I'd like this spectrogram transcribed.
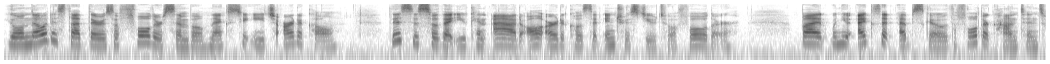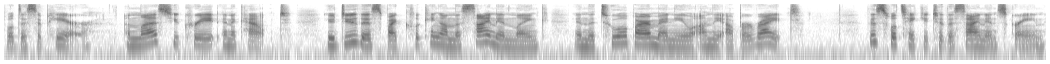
you'll notice that there is a folder symbol next to each article. This is so that you can add all articles that interest you to a folder. But when you exit EBSCO, the folder contents will disappear, unless you create an account. You do this by clicking on the Sign In link in the toolbar menu on the upper right. This will take you to the sign-in screen,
